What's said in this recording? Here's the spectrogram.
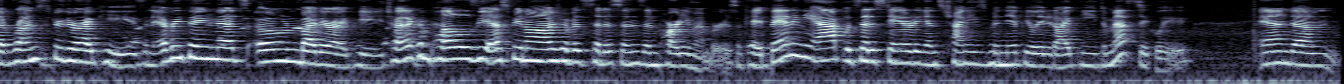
that runs through their IPs and everything that's owned by their IP. China compels the espionage of its citizens and party members. Okay, banning the app would set a standard against Chinese manipulated IP domestically. And um,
